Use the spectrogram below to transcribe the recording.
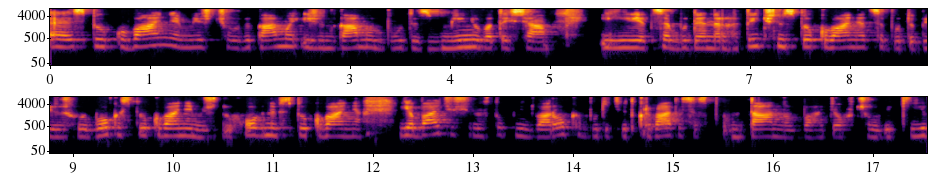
е, спілкування між чоловіками і жінками буде змінюватися, і це буде енергетичне спілкування, це буде більш глибоке спілкування, міждуховне спілкування. Я бачу, що наступні два роки будуть відкриватися спонтанно в багатьох чоловіків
